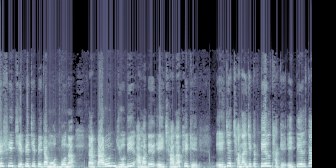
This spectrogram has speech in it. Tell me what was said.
বেশি চেপে চেপে এটা মতবো না। তার কারণ যদি আমাদের এই ছানা থেকে, এই যে ছানায় যেটা তেল থাকে, এই তেলটা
